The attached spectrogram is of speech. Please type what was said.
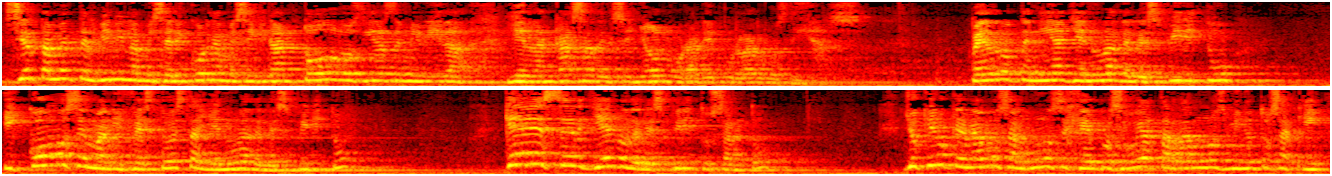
Ciertamente el bien y la misericordia me seguirán todos los días de mi vida y en la casa del Señor moraré por largos días. Pedro tenía llenura del Espíritu. ¿Y cómo se manifestó esta llenura del Espíritu? ¿Qué es ser lleno del Espíritu Santo? Yo quiero que veamos algunos ejemplos y voy a tardar unos minutos aquí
